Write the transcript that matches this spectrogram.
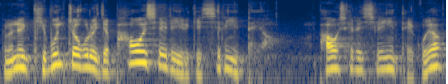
그러면은 기본적으로 이제 PowerShell이 이렇게 실행이 돼요. PowerShell이 실행이 되고요.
